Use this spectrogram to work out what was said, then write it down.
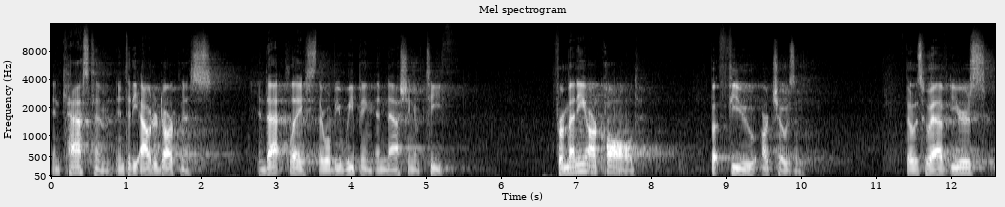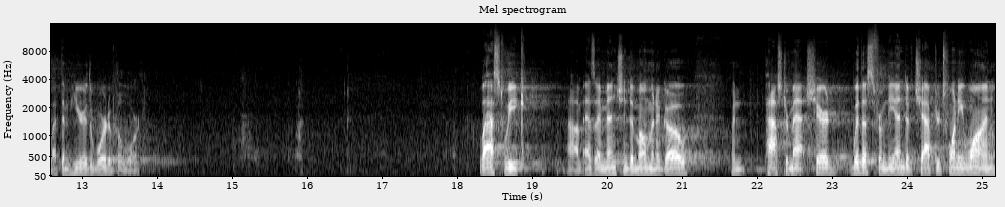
and cast him into the outer darkness. In that place there will be weeping and gnashing of teeth. For many are called, but few are chosen. Those who have ears, let them hear the word of the Lord. Last week, um, as I mentioned a moment ago, when Pastor Matt shared with us from the end of chapter 21,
